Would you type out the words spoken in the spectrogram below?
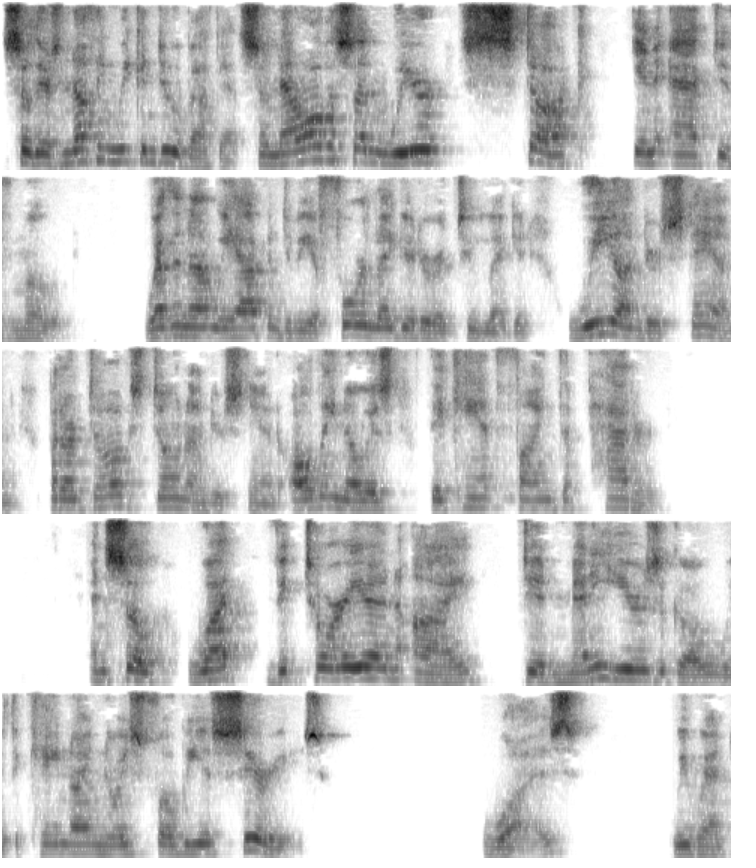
So there's nothing we can do about that. So now all of a sudden we're stuck in active mode whether or not we happen to be a four legged or a two legged, we understand, but our dogs don't understand. All they know is they can't find the pattern. And so, what Victoria and I did many years ago with the Canine Noise Phobia series was we went,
